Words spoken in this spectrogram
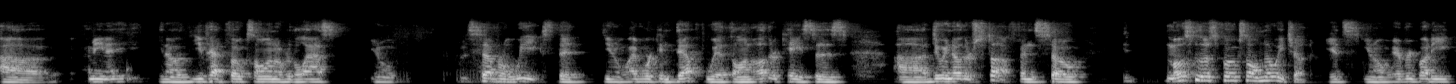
Uh, I mean, you know, you've had folks on over the last you know several weeks that you know I've worked in depth with on other cases, uh, doing other stuff, and so most of those folks all know each other. It's you know everybody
